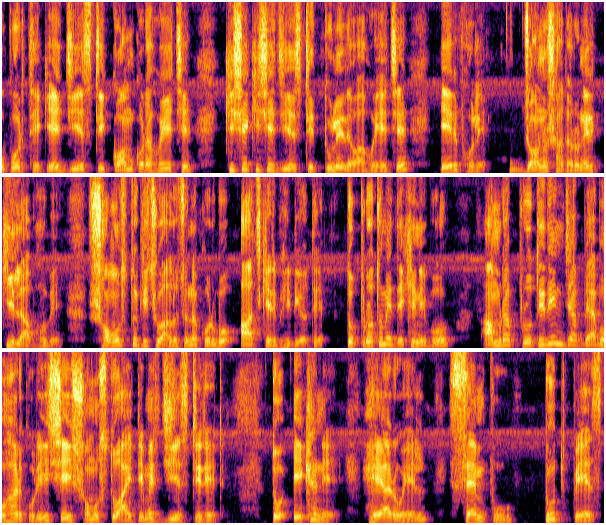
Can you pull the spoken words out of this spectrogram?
ওপর থেকে জিএসটি কম করা হয়েছে? কিসে কিসে জিএসটি তুলে দেওয়া হয়েছে? এর ফলে জনসাধারণের কী লাভ হবে? সমস্ত কিছু আলোচনা করব আজকের ভিডিওতে। তো প্রথমে দেখে নেব, আমরা প্রতিদিন যা ব্যবহার করি সেই সমস্ত আইটেমের জিএসটি রেট তো এখানে hair oil, shampoo, toothpaste,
